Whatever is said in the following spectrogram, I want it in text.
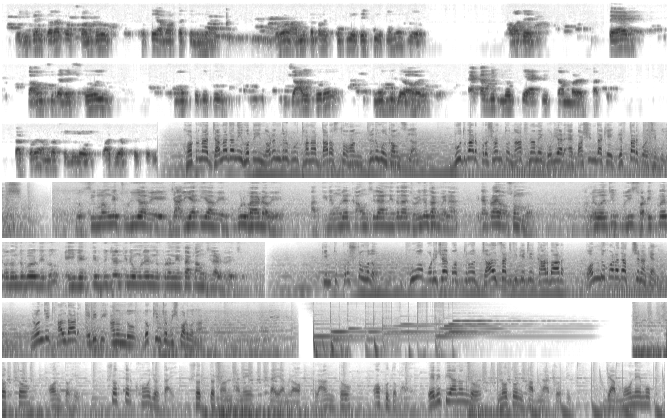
ভেরিফাই করার পর সন্দেহ হতে আমার কাছে নিয়ে আসে। এবং আমি তারপরে খুঁটিয়ে দেখি এখানে যে আমাদের প্যাড কাউন্সিলরের সই সমস্ত কিছু জাল করে নথি দেওয়া হয়েছে। একাধিক লোককে একই নাম্বারের সাথে। তারপরে আমরা সেগুলো বাজেয়াপ্ত করি। ঘটনা জানাজানি হতেই নরেন্দ্রপুর থানার দ্বারস্থ হন তৃণমূল কাউন্সিলর। বুধবার প্রশান্ত নাথ নামে গড়িয়ার এক বাসিন্দাকে গ্রেফতার করেছে পুলিশ। পশ্চিমবঙ্গে চুরি হবে জালিয়াতি হবে পুকুর ভরাট হবে আর তৃণমূলের কাউন্সিলর নেতারা জড়িত থাকবে না এটা প্রায় অসম্ভব। আমি বলছি পুলিশ সঠিক করে তদন্ত করে দেখুক এই ব্যক্তির পিছনে তৃণমূলের কোনো নেতা কাউন্সিলর রয়েছে। কিন্তু প্রশ্ন হলো ভুয়ো পরিচয়পত্র জাল সার্টিফিকেটের কারবার বন্ধ করা যাচ্ছে না কেন? রঞ্জিত হালদার এবিপি আনন্দ, দক্ষিণ চব্বিশ পরগনা। সত্য অন্তহীন, সত্যের খোঁজও তাই, সত্য সন্ধানে তাই আমরা অক্লান্ত, অকুতভয়। এবিপি আনন্দ, নতুন ভাবনার প্রতীক, যা মনে মুক্ত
